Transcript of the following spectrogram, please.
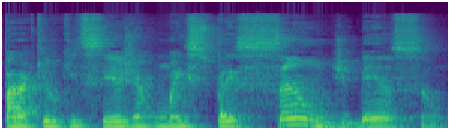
para aquilo que seja uma expressão de bênção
